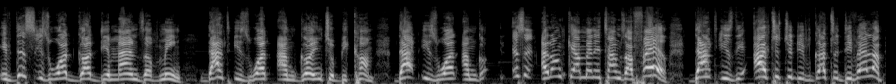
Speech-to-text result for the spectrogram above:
if this is what God demands of me, that is what I'm going to become. That is what I'm going. Listen, I don't care how many times I fail. That is the attitude you've got to develop.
